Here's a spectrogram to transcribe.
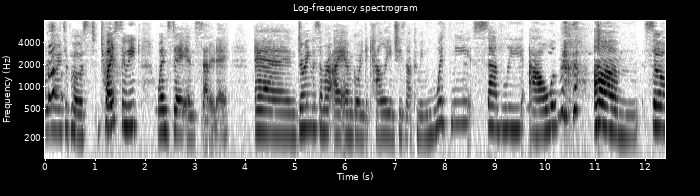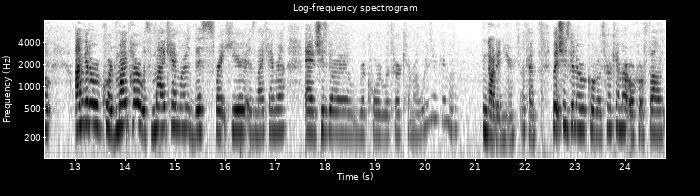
we're going to post twice a week, Wednesday and Saturday. And during the summer, I am going to Cali, and she's not coming with me, sadly. Ow. um, so I'm gonna record my part with my camera. This right here is my camera, and she's gonna record with her camera. Where's your camera? Not in here. Okay, but she's gonna record with her camera or her phone.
